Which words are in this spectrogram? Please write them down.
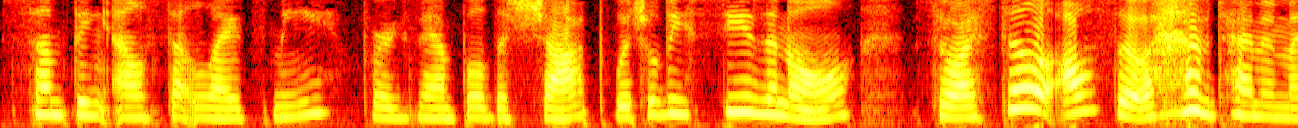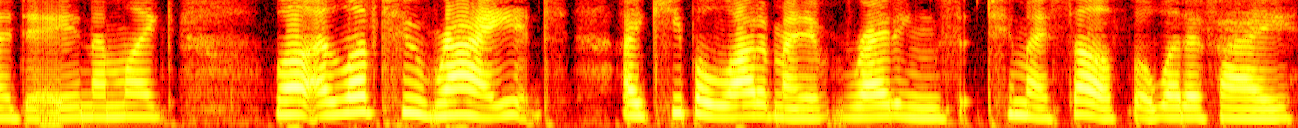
something else that lights me. For example, the shop, which will be seasonal. So I still also have time in my day. And I'm like, well, I love to write. I keep a lot of my writings to myself, but what if I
